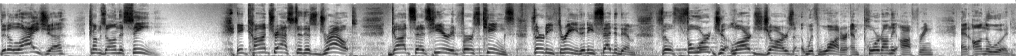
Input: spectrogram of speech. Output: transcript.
that Elijah comes on the scene. In contrast to this drought, God says here in 1 Kings 33, then he said to them, Fill four large jars with water and pour it on the offering and on the wood.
